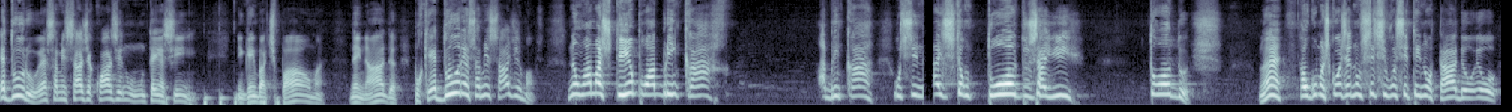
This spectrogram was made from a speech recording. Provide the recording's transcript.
É duro, essa mensagem é quase não, não tem assim, ninguém bate palma, nem nada, porque é dura essa mensagem, irmãos. Não há mais tempo a brincar a brincar. Os sinais estão todos aí. Todos. Não é? Algumas coisas, não sei se você tem notado, eu, eu,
